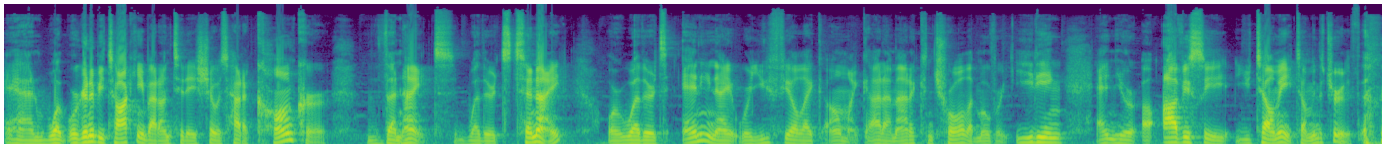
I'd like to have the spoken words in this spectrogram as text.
And what we're going to be talking about on today's show is how to conquer the night, whether it's tonight or whether it's any night where you feel like, oh my God, I'm out of control, I'm overeating, and you're uh, obviously, you tell me, tell me the truth,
